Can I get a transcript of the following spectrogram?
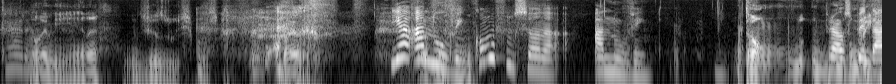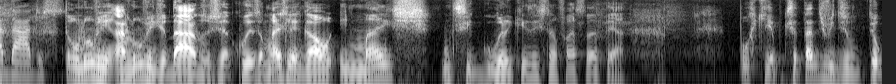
Caramba. Não é minha, né? Jesus. Mas- E a, a nuvem? Como funciona a nuvem então, para nuvem- hospedar dados? Então, nuvem, a nuvem de dados é a coisa mais legal e mais insegura que existe na face da Terra. Por quê? Porque você está dividindo teu-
